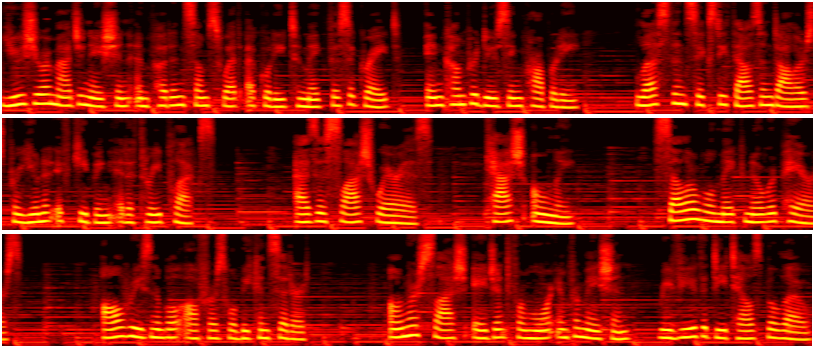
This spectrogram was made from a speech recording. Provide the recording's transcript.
Use your imagination and put in some sweat equity to make this a great, income producing property. Less than $60,000 per unit if keeping it a threeplex. As is slash where is. Cash only. Seller will make no repairs. All reasonable offers will be considered. Owner slash agent for more information, review the details below.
